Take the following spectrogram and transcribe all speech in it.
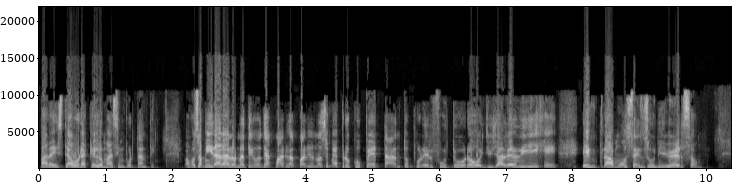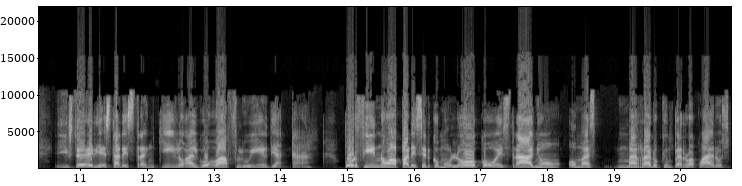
para este ahora que es lo más importante. Vamos a mirar a los nativos de Acuario. Acuario, no se me preocupe tanto por el futuro. Yo ya le dije, entramos en su universo y usted debería estar tranquilo. Algo va a fluir de acá por fin no va a aparecer como loco extraño o más, más raro que un perro a cuadros.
